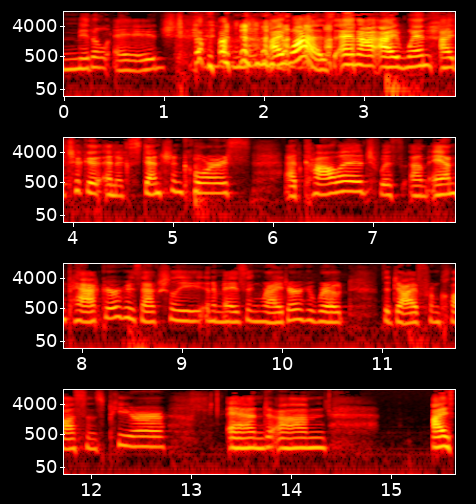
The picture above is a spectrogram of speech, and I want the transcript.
middle aged. I was, and I, I went. I took a, an extension course at college with um, Ann Packer, who's actually an amazing writer who wrote The Dive from Clausen's Pier, and um, I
